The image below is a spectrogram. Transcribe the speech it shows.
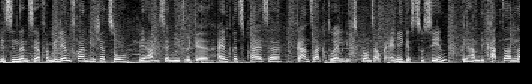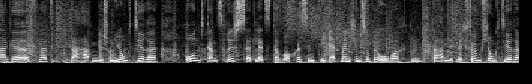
Wir sind ein sehr familienfreundlicher Zoo. Wir haben sehr niedrige Eintrittspreise. Ganz aktuell gibt es bei uns auch einiges zu sehen. Wir haben die Katteranlage eröffnet. Da haben wir schon Jungtiere. Und ganz frisch seit letzter Woche sind die Erdmännchen zu beobachten. Da haben wir gleich fünf Jungtiere.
